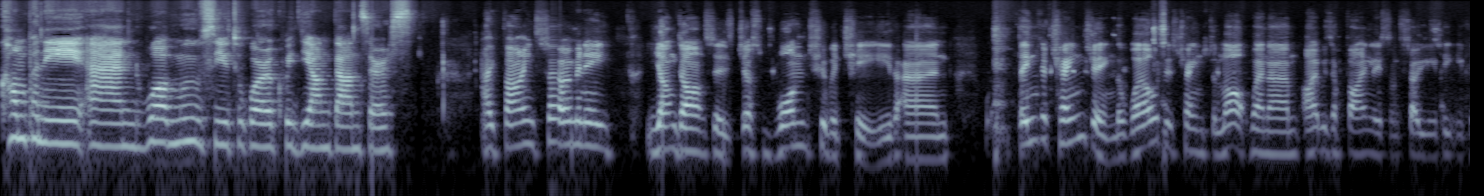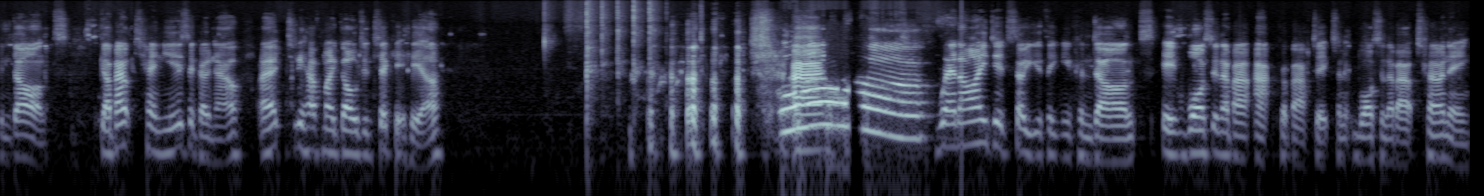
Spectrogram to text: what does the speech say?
company and what moves you to work with young dancers. I find so many young dancers just want to achieve and things are changing. The world has changed a lot. When um, I was a finalist on So You Think You Can Dance about 10 years ago now, I actually have my golden ticket here. Um, oh. when I did So You Think You Can Dance, it wasn't about acrobatics and it wasn't about turning.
